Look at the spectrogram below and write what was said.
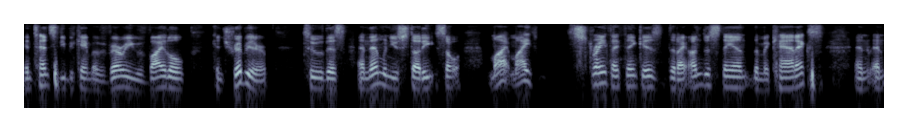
intensity became a very vital contributor to this. And then when you study, so my my strength I think is that I understand the mechanics and and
